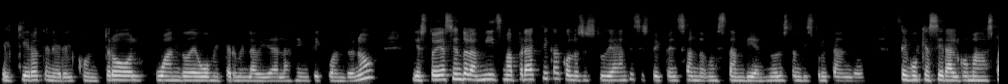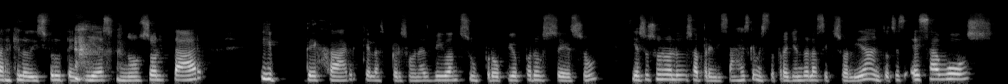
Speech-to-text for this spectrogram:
el quiero tener el control, cuándo debo meterme en la vida de la gente y cuándo no. Y estoy haciendo la misma práctica con los estudiantes y estoy pensando, no están bien, no lo están disfrutando, tengo que hacer algo más para que lo disfruten. Y es no soltar y dejar que las personas vivan su propio proceso. Y eso es uno de los aprendizajes que me está trayendo la sexualidad. Entonces, esa voz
